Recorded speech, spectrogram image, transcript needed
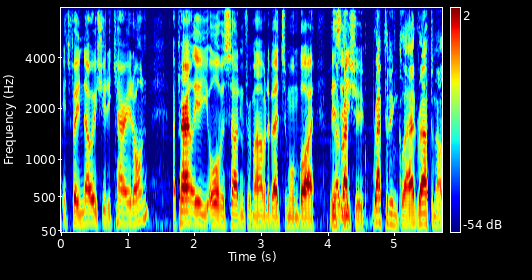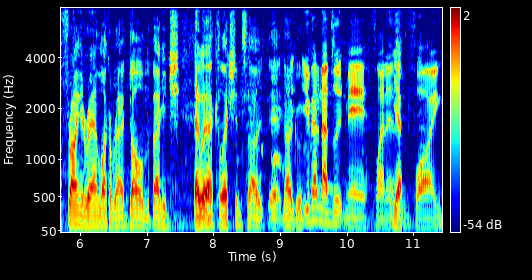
It's been no issue to carry it on. Apparently, all of a sudden, from Ahmedabad to Mumbai, there's They an issue. Wrapped it in glad wrap and they're throwing it around like a rag doll in the baggage They were. uh, collection. So yeah, no good. You've had an absolute mare, Flanners, Yep. flying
